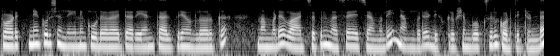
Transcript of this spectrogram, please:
പ്രോഡക്റ്റിനെ കുറിച്ച് എന്തെങ്കിലും കൂടുതലായിട്ട് അറിയാൻ താല്പര്യമുള്ളവർക്ക് നമ്മുടെ വാട്സപ്പിൽ മെസ്സേജ് അയച്ചാൽ മതി. നമ്പർ ഡിസ്ക്രിപ്ഷൻ ബോക്സിൽ കൊടുത്തിട്ടുണ്ട്.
